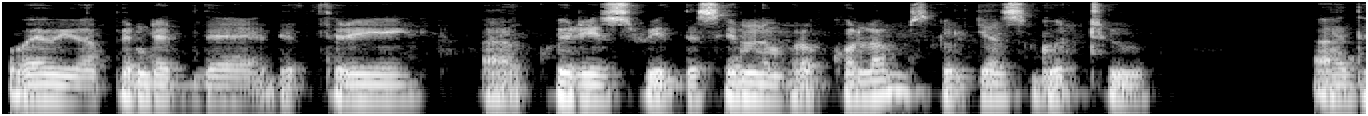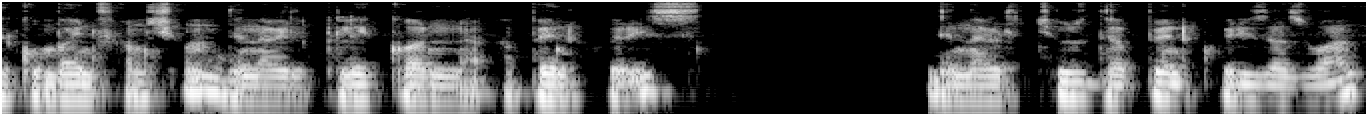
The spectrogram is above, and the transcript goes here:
where we appended the the three uh, queries with the same number of columns we'll just go to uh, the combine function. Then I will click on append queries. Then I will choose the append queries as one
